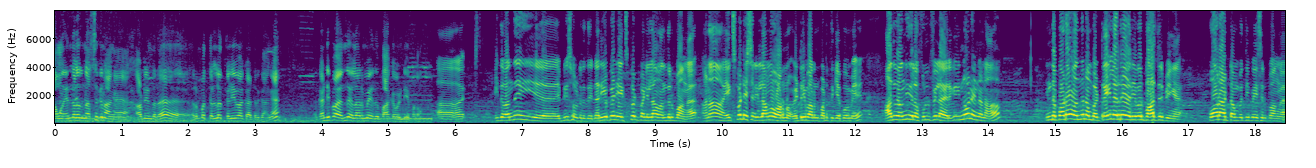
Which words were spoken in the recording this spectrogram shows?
அவங்க எந்த அளவுக்கு நசுக்குனாங்க அப்படின்றத ரொம்ப தெள்ள தெளிவாக காட்டியிருக்காங்க. கண்டிப்பாக வந்து எல்லாருமே இது பார்க்க வேண்டிய படம். இது வந்து எப்படி சொல்கிறது நிறைய பேர் எக்ஸ்பெக்ட் பண்ணிலாம் வந்திருப்பாங்க. ஆனால் எக்ஸ்பெக்டேஷன் இல்லாமல் வரணும் வெற்றிமாறன் படத்துக்கு எப்போவுமே. அது வந்து இதில் ஃபுல்ஃபில் ஆயிருக்கு. இன்னொன்று என்னென்னா இந்த படம் வந்து நம்ம ட்ரெய்லரே நிறைய பேர் பார்த்துருப்பீங்க. போராட்டம் பற்றி பேசியிருப்பாங்க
